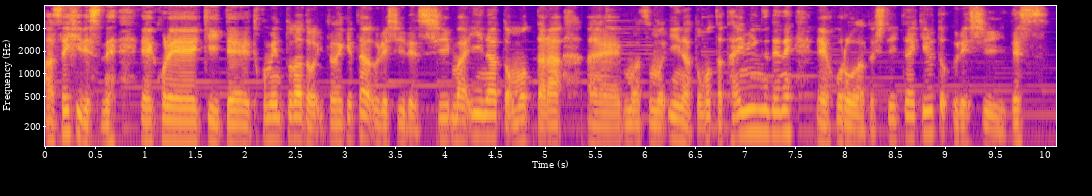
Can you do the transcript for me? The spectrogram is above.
あぜひですね、えー、これ聞いて、えーコメントなどいただけたら嬉しいですし、まあいいなと思ったら、えー、まあそのいいなと思ったタイミングでね、えフォローなどしていただけると嬉しいです。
